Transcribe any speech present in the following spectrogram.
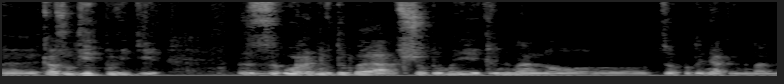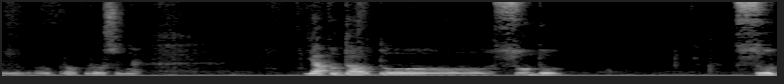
е, кажу, відповіді з органів ДБР щодо моєї кримінального е, цього подання кримінального правопорушення. Я подав до суду. Суд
